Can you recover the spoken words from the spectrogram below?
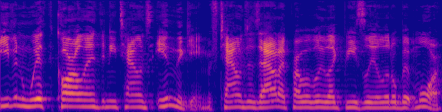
even with Karl-Anthony Towns in the game. If Towns is out, I probably like Beasley a little bit more.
